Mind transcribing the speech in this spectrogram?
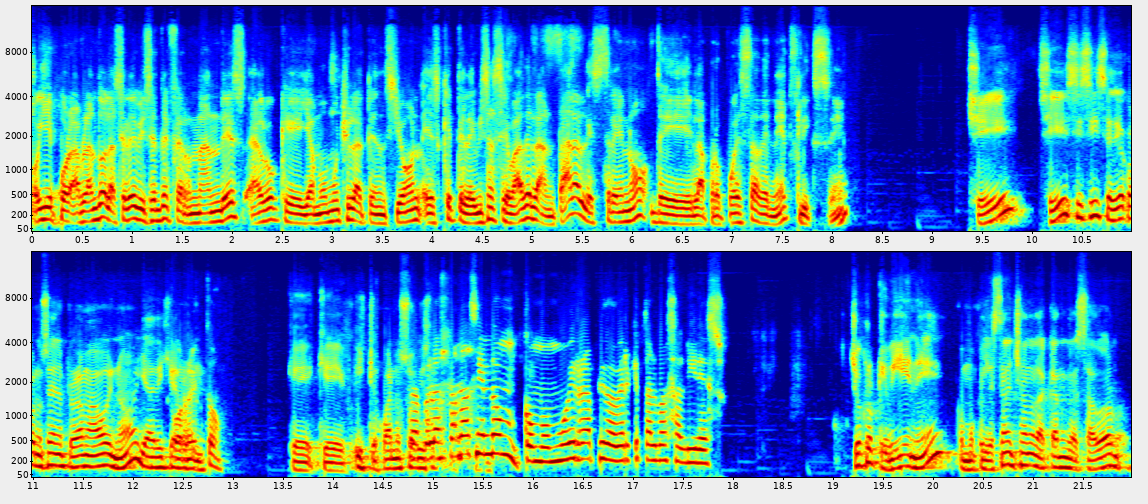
Oye, por hablando de la serie de Vicente Fernández, algo que llamó mucho la atención es que Televisa se va a adelantar al estreno de la propuesta de Netflix, ¿eh? Sí, sí, sí, sí, se dio a conocer en el programa hoy, ¿no? Ya dijeron Correcto. Que, que, y que Juan O sea, Osorio. pero lo están haciendo como muy rápido a ver qué tal va a salir eso. Yo creo que viene, ¿eh? como que le están echando la carne al asador.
